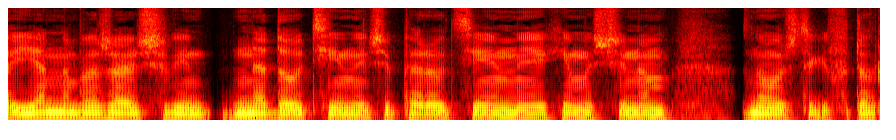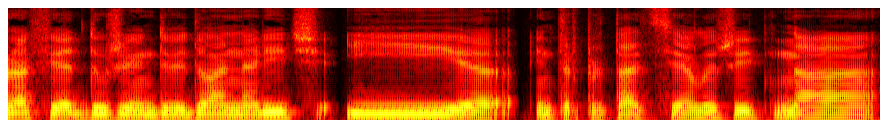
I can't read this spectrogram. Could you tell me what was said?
Е, я не вважаю, що він недооцінений чи переоцінений якимось чином. Знову ж таки, фотографія дуже індивідуальна річ, і інтерпретація лежить на,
